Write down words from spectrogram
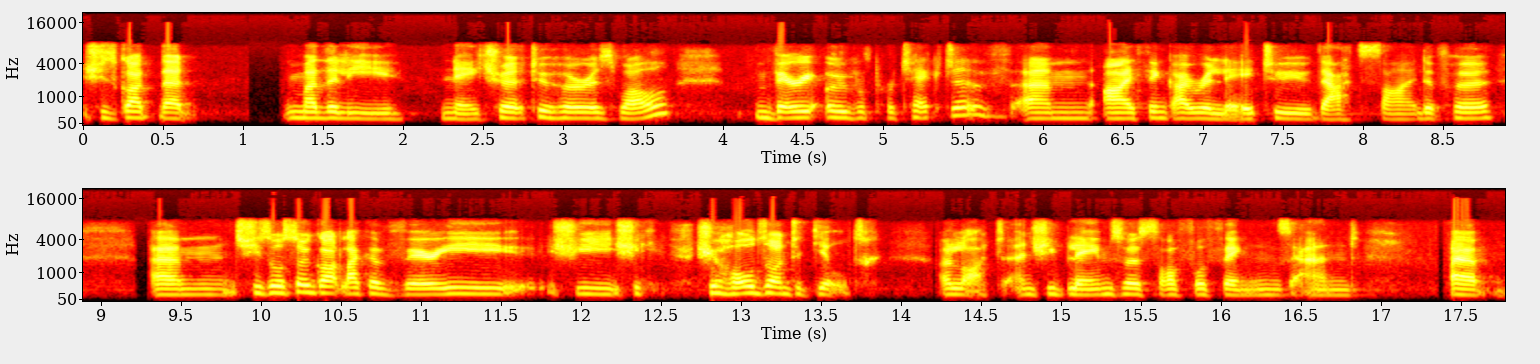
She's got that motherly nature to her as well. Very overprotective. Um, I think I relate to that side of her. Um, she's also got like a very she she she holds on to guilt a lot, and she blames herself for things, and um,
